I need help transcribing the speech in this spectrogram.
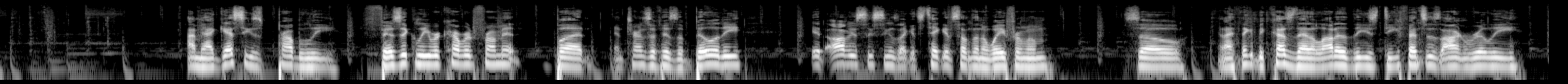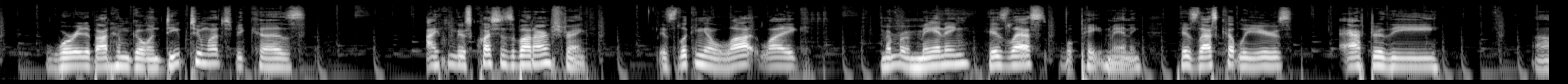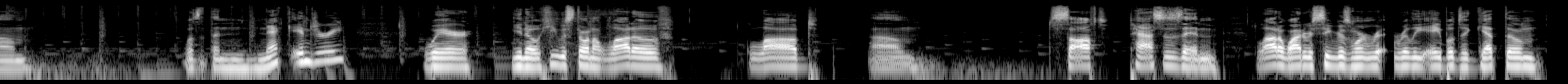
I mean, I guess he's probably physically recovered from it, but in terms of his ability, it obviously seems like it's taking something away from him. So, and I think because of that, a lot of these defenses aren't really worried about him going deep too much because I think there's questions about arm strength. It's looking a lot like remember Manning, his last well Peyton Manning, his last couple of years after the um was it the neck injury? Where you know he was throwing a lot of lobbed um soft passes and A lot of wide receivers weren't re- really able to get them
